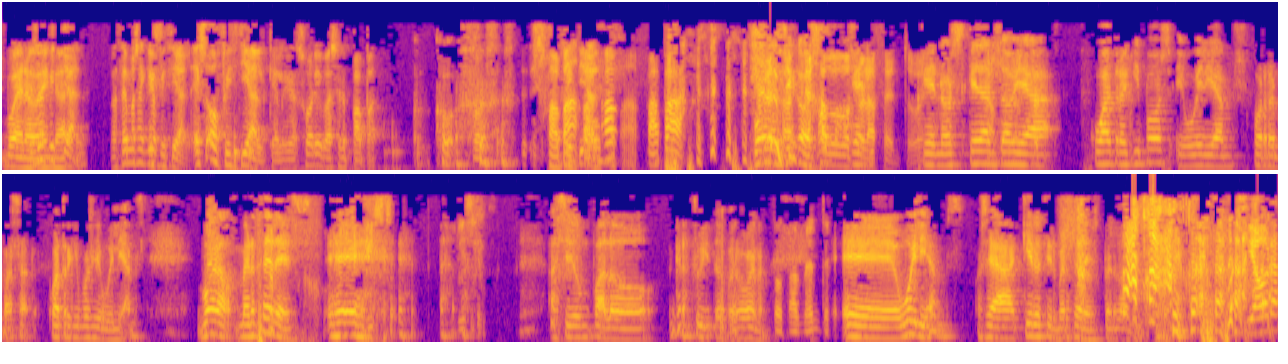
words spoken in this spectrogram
Bueno, Es venga. oficial. Lo hacemos aquí oficial. Es oficial que el Gasol iba a ser papa. Papá, Oficial. papá. Papá. Bueno, chicos, deja dudoso que, el acento, eh. que nos quedan todavía cuatro equipos y Williams por repasar. Cuatro equipos y Williams. Bueno, Mercedes. eh, ha sido un palo gratuito, pero bueno. Totalmente. Eh, Williams, o sea, quiero decir Mercedes, perdón. si ahora,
